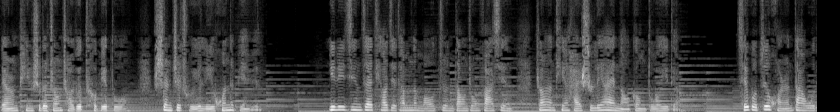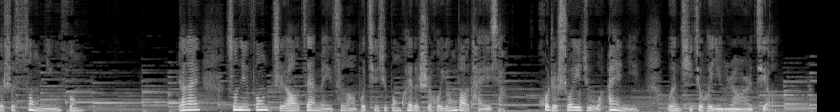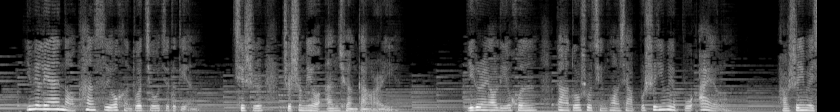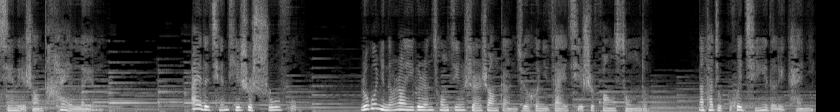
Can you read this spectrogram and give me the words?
两人平时的争吵就特别多，甚至处于离婚的边缘。伊丽静在调解他们的矛盾当中，发现张婉婷还是恋爱脑更多一点。结果最恍然大悟的是宋宁峰。原来宋宁峰只要在每一次老婆情绪崩溃的时候拥抱她一下，或者说一句“我爱你”，问题就会迎刃而解了。因为恋爱脑看似有很多纠结的点。其实只是没有安全感而已。一个人要离婚，大多数情况下不是因为不爱了，而是因为心理上太累了。爱的前提是舒服。如果你能让一个人从精神上感觉和你在一起是放松的，那他就不会轻易的离开你。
